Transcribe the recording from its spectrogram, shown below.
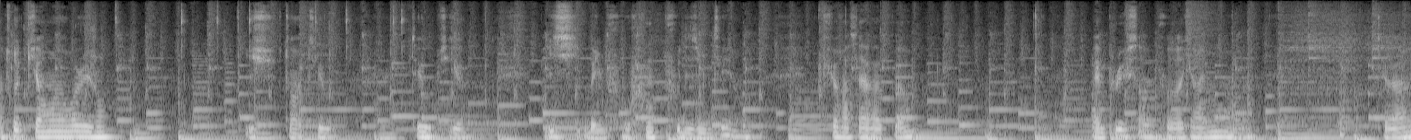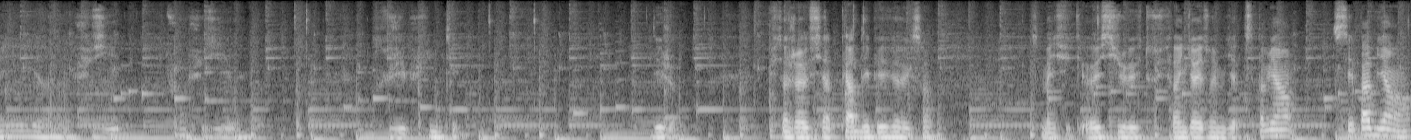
Un truc qui rend heureux les gens. Ih, attends, t'es où? T'es où, petit gars? Ici, bah il me faut, faut des unités. Hein. À vapeur. Même plus, hein. il faudrait carrément. euh, cavalerie, euh, fusilier. Il un fusilier, ouais. Parce que j'ai plus d'unités. Déjà. Putain, j'ai réussi à perdre des PV avec ça. C'est magnifique. Euh, ici, je vais tout faire une guérison immédiate. C'est pas bien. C'est pas bien. Hein.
